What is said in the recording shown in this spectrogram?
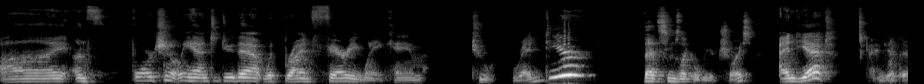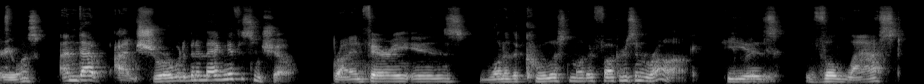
I unfortunately had to do that with Bryan Ferry when he came to Red Deer. That seems like a weird choice. And yet, And yet there he was. and that I'm sure would have been a magnificent show. Bryan Ferry is one of the coolest motherfuckers in rock. He Right is the last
